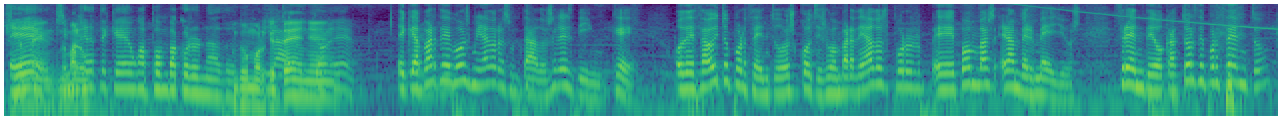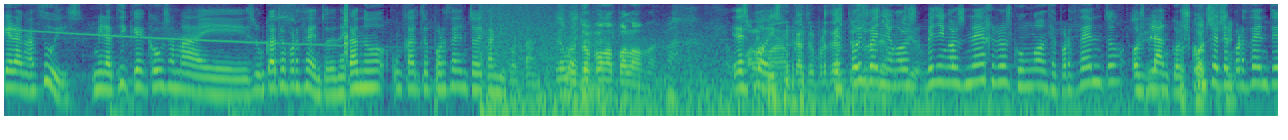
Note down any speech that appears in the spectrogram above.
Eso eh, tamén, do malo. imagínate que é unha pomba coronado. Do humor que Claro, teñen. Entón, eh, E que aparte vos mirado os resultados, eles din que O 18% dos coches bombardeados por eh, bombas eran vermellos, frente ao 14% que eran azuis. Mira ti que cousa máis, un 4%, dende cando un 4% é tan importante. Pero bueno. pon a paloma. E despois, despois veñen os veñen os negros cun 11%, os blancos os cun 7% sí.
